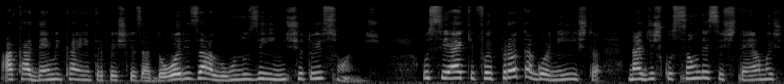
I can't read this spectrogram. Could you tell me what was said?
acadêmica entre pesquisadores, alunos e instituições. O CIEC foi protagonista na discussão desses temas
